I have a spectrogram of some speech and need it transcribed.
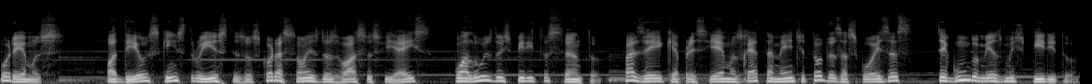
Oremos. Ó Deus, que instruístes os corações dos vossos fiéis com a luz do Espírito Santo, fazei que apreciemos retamente todas as coisas, segundo o mesmo Espírito,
